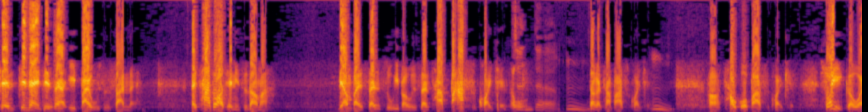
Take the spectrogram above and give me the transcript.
现今天已经剩下一百五十三了，哎，差多少钱你知道吗？两百三十五、一百五十三，差八十块钱哦，真的，嗯大概差八十块钱。嗯，好、超过八十块钱。所以各位，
